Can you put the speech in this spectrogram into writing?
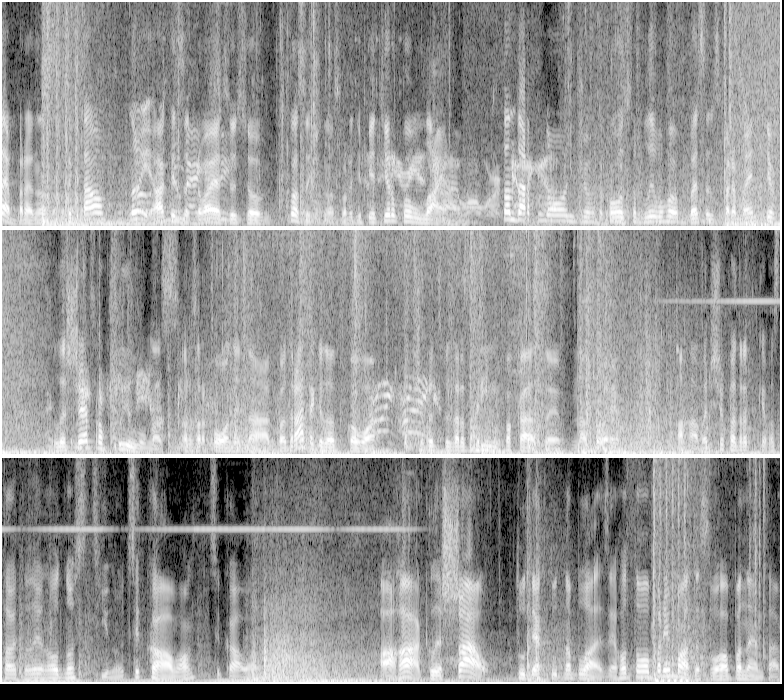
Те бере нас типтав. Ну і Акіс закриває цю цю класичну насправді п'ятірку лайном. Стандартно, нічого такого особливого, без експериментів. Лише пропил у нас розрахований на квадратики додатково. Що, в принципі, зараз Грім показує на Торі. Ага, вирішив квадратики поставити на одну стіну. Цікаво, цікаво. Ага, клешав. Тут як тут на блазі. Готово приймати свого опонента.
